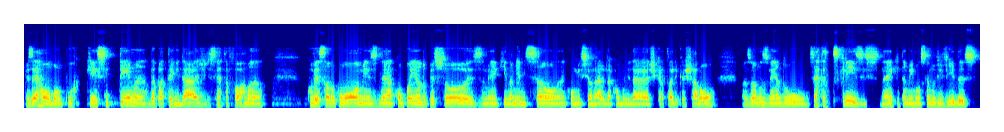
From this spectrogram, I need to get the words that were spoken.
Pois é, Rômulo, porque esse tema da paternidade, de certa forma, conversando com homens, né, acompanhando pessoas, também aqui na minha missão, né, como missionário da comunidade católica Shalom, nós vamos vendo certas crises, né, que também vão sendo vividas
